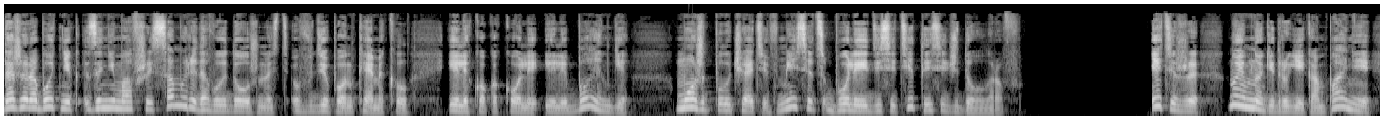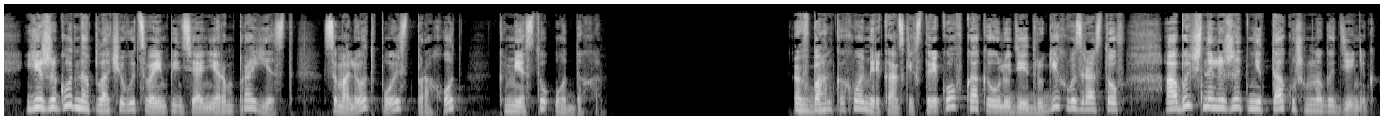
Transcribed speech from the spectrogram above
Даже работник, занимавший самую рядовую должность в DuPont Chemical или Coca-Cola или Боинге, может получать в месяц более 10 тысяч долларов. Эти же, ну и многие другие компании, ежегодно оплачивают своим пенсионерам проезд – самолет, поезд, пароход – к месту отдыха. В банках у американских стариков, как и у людей других возрастов, обычно лежит не так уж много денег.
